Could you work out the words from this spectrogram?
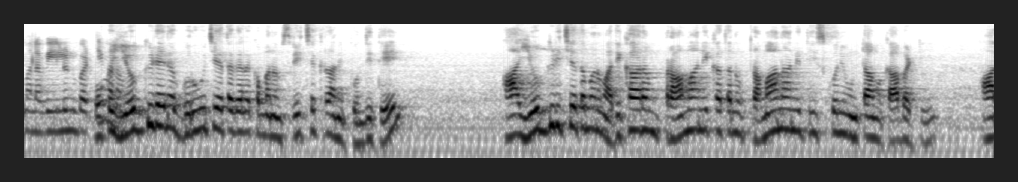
మన వీలుని బట్టి ఒక యోగ్యుడైన గురువు చేత గనక మనం శ్రీచక్రాన్ని పొందితే ఆ యోగ్యుడి చేత మనం అధికారం ప్రామాణికతను ప్రమాణాన్ని తీసుకొని ఉంటాము కాబట్టి ఆ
